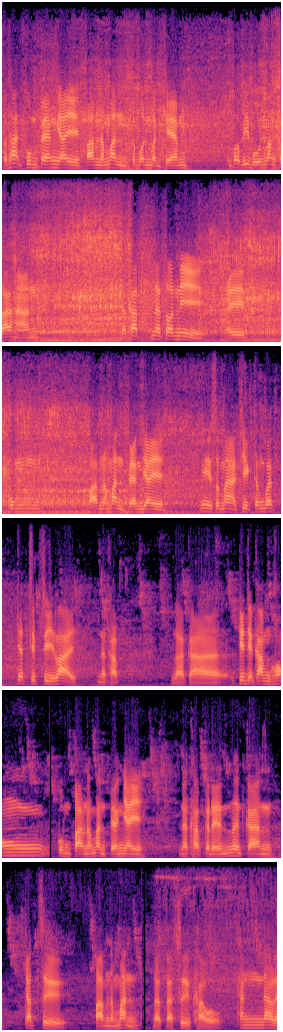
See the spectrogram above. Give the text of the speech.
ประธานกลุ่มแปลงใหญ่ปาล์มน้ำมันตำบลบันแคม อำเภอพิบูลมังสาหารนะครับในตอนนี้ไอ้กลุ่มปาล์มน้ำมันแปลงใหญ่มีสมาชิกทั้งหมด74รายนะครับแล้วก็กิจกรรมของกลุ่มปาล์มน้ำมันแปลงใหญ่นะครับ ก็ได้ดำเนินการจัดซื้อปาล์มน้ำมัน แล้วก็ซื้อเข้าทั้งหน้าแร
